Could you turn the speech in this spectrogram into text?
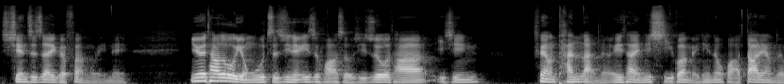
限制在一个范围内，因为他如果永无止境的一直滑手机，最后他已经非常贪婪的，而且他已经习惯每天都划大量的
